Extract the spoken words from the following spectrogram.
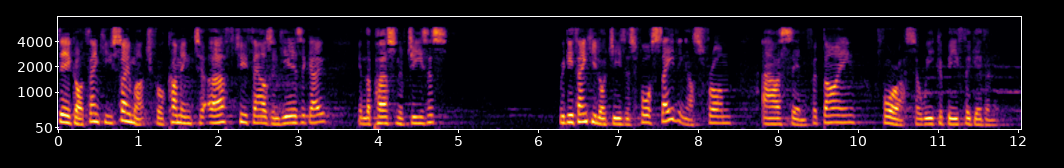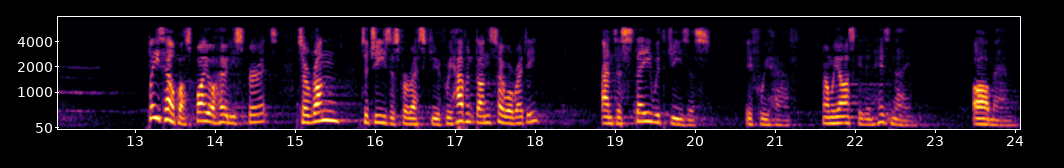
Dear God, thank you so much for coming to earth 2,000 years ago in the person of Jesus. We do thank you, Lord Jesus, for saving us from our sin, for dying for us so we could be forgiven. Please help us by your Holy Spirit to run to Jesus for rescue if we haven't done so already, and to stay with Jesus if we have. And we ask it in his name. Amen.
